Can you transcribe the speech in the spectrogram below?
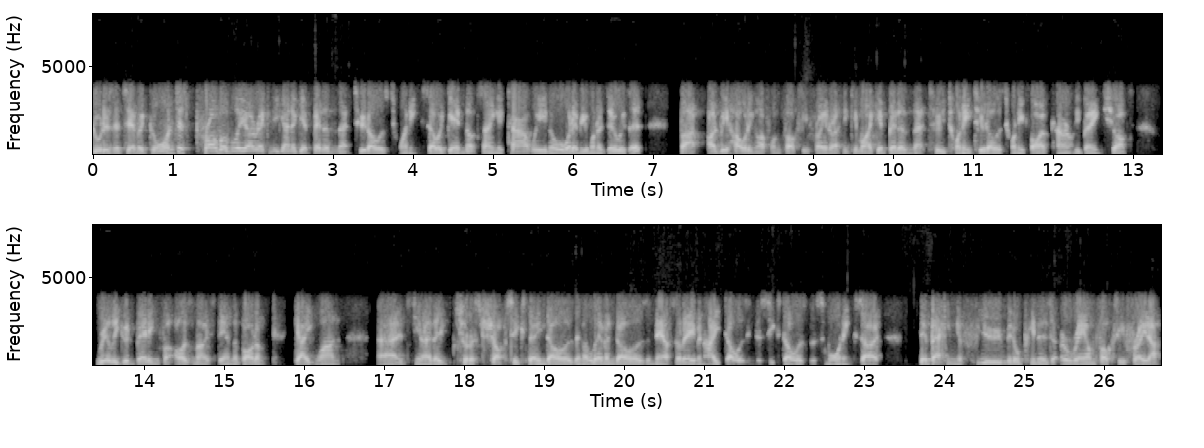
good as it's ever gone. Just probably, I reckon you're going to get better than that two dollars twenty. So again, not saying it can't win or whatever you want to do with it, but I'd be holding off on Foxy Frida. I think you might get better than that two twenty, two dollars twenty five currently being shopped. Really good betting for Osmos down the bottom, gate one. Uh, it's you know they sort of shot sixteen dollars and eleven dollars and now sort of even eight dollars into six dollars this morning. So they're backing a few middle pinners around Foxy Frida,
